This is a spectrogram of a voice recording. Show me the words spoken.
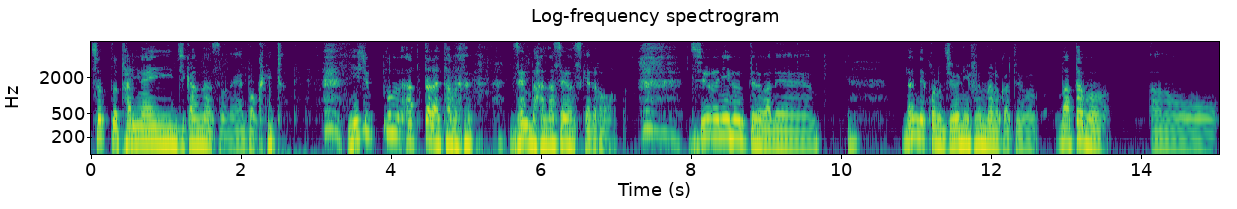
ちょっと足りない時間なんですよね、僕にとって。20分あったら多分全部話せるんですけど、12分っていうのがね、なんでこの12分なのかっていうのが、まあ多分、あの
